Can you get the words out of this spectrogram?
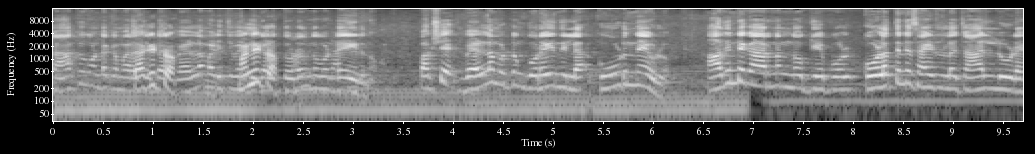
ചാക്ക് കൊണ്ടൊക്കെ മറിച്ചിട്ട് വെള്ളം അടിച്ചു മണ്ണിട്ടോ? തുടർന്നുകൊണ്ടേയിരുന്നു. തുടർന്നു കൊണ്ടേയിരുന്നു പക്ഷേ വെള്ളം ഒട്ടും കുറയുന്നില്ല കൂടുന്നേ ഉള്ളൂ. അതിന്റെ കാരണം നോക്കിയപ്പോൾ കുളത്തിന്റെ സൈഡിലുള്ള ചാലിലൂടെ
